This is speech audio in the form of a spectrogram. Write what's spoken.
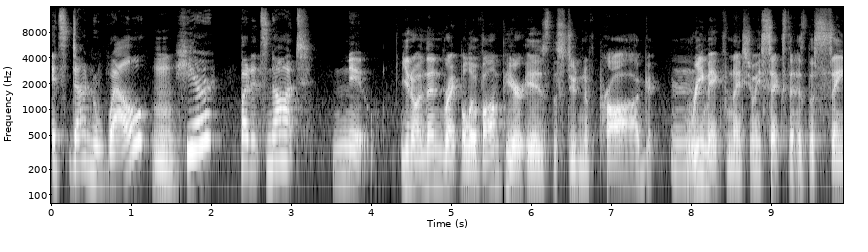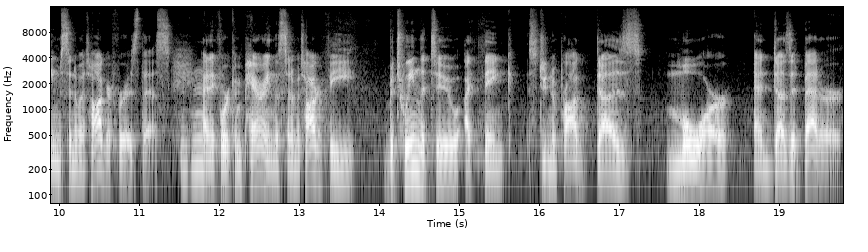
it's done well Mm. here, but it's not new. You know, and then right below Vampire is The Student of Prague remake from 1926 that has the same cinematographer as this. And if we're comparing the cinematography between the two, I think Student of Prague does more and does it better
